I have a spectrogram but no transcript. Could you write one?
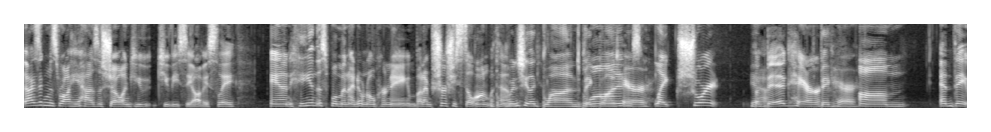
Isaac Mizrahi has a show on Q, QVC, obviously. And he and this woman, I don't know her name, but I'm sure she's still on with him. When she like blonde, big blonde hair, like short Yeah. but big hair, big hair. Um, and they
